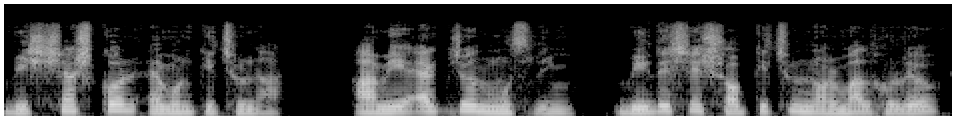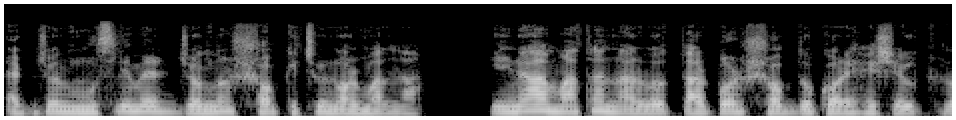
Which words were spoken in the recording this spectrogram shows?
বিশ্বাস কর এমন কিছু না। আমি একজন মুসলিম, বিদেশে সবকিছু নর্মাল হলেও একজন মুসলিমের জন্য সবকিছু নর্মাল না। ইনা মাথা নাড়ল, তারপর শব্দ করে হেসে উঠল,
